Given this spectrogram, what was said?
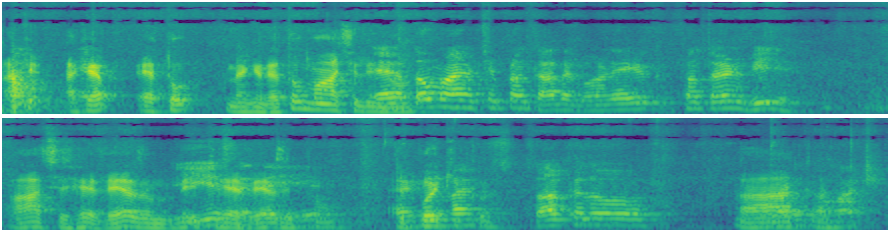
Aqui, aqui é, é, to, como é, que é? é tomate ali, É, não? tomate eu tinha plantado agora, né? E plantou ervilha. Ah, vocês revezam, meio que Isso, revezam, daí, então. a Depois que... Só pelo... Ah, tá. tomate.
